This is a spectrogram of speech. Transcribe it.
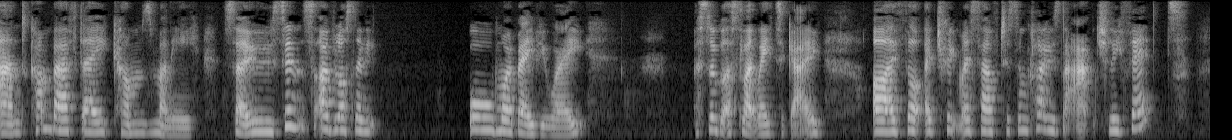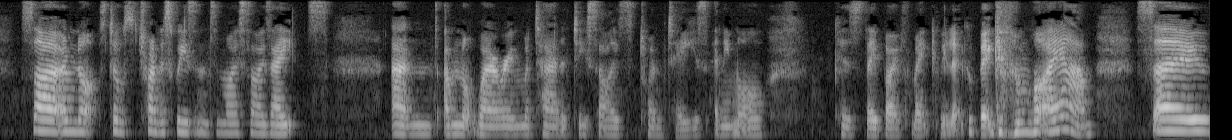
and come birthday comes money. So since I've lost nearly all my baby weight, I've still got a slight way to go, I thought I'd treat myself to some clothes that actually fit. So I'm not still trying to squeeze into my size 8s, and I'm not wearing maternity size 20s anymore because they both make me look bigger than what I am. So,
